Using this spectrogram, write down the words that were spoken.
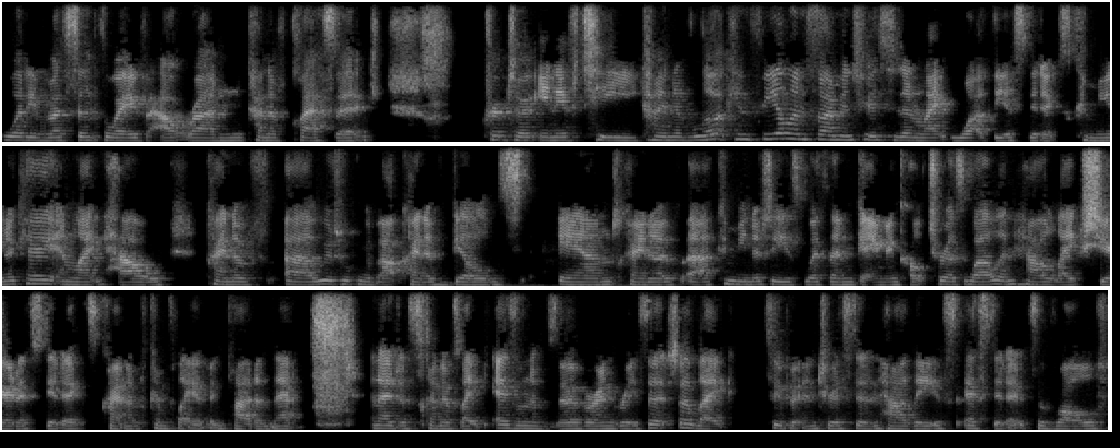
whatever synthwave outrun kind of classic crypto NFT kind of look and feel. And so I'm interested in like what the aesthetics communicate and like how kind of, uh, we were talking about kind of guilds and kind of uh, communities within gaming culture as well and how like shared aesthetics kind of can play a big part in that. And I just kind of like, as an observer and researcher, like super interested in how these aesthetics evolve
